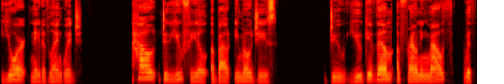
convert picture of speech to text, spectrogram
your native language. How do you feel about emojis? Do you give them a frowning mouth with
